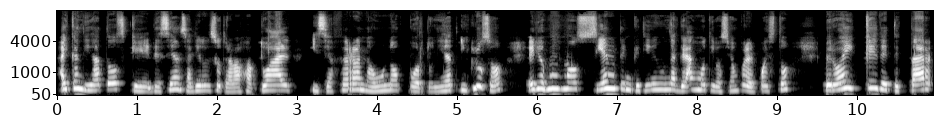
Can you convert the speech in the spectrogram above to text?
Hay candidatos que desean salir de su trabajo actual y se aferran a una oportunidad, incluso ellos mismos sienten que tienen una gran motivación por el puesto, pero hay que detectar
